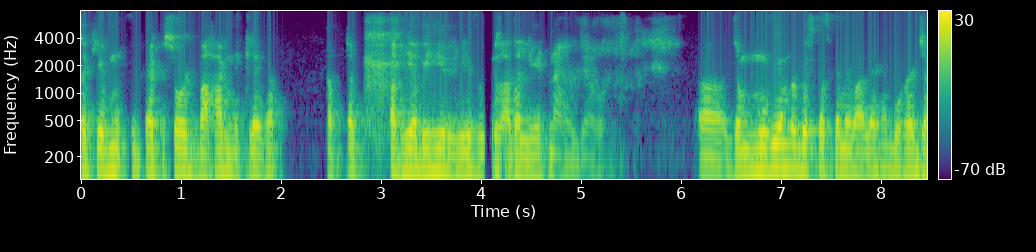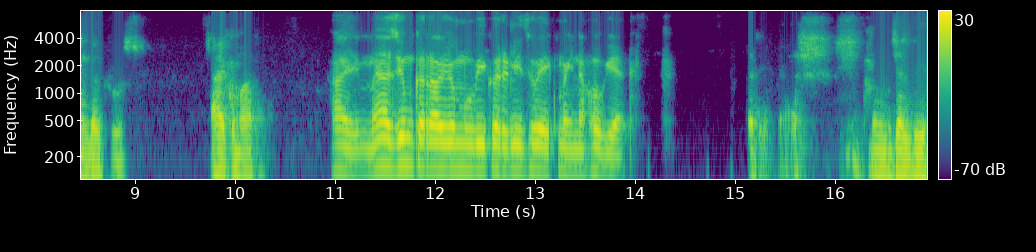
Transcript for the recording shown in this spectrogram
तक ये एपिसोड बाहर निकलेगा तब तक अभी अभी ही रिलीज़ हुई तो ज़्यादा लेट ना हो गया हो। जो मूवी हम लोग डिस्कस करने वाले हैं वो है जंगल क्रूज हाय कुमार हाय मैं अज्यूम कर रहा हूँ ये मूवी को रिलीज़ हुए एक महीना हो गया। अरे जल्दी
